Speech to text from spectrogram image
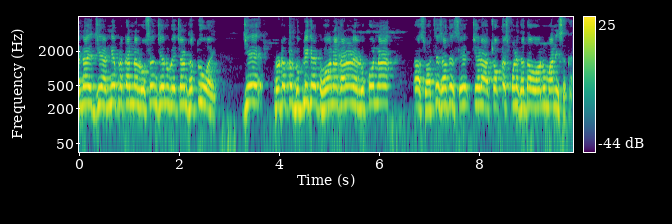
એના જે અન્ય પ્રકારના લોશન છે એનું વેચાણ થતું હોય, જે પ્રોડક્ટ ડુપ્લિકેટ હોવાના કારણે લોકોના સ્વાસ્થ્ય સાથે ચેડા ચોક્કસપણે થતા હોવાનું માની શકાય.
